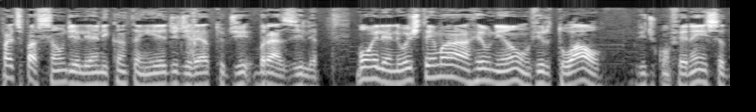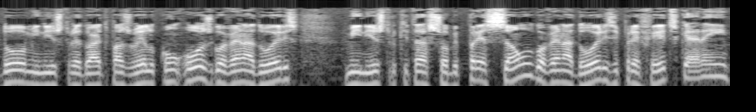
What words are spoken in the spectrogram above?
participação de Eliane Cantanhede, direto de Brasília. Bom, Eliane, hoje tem uma reunião virtual, videoconferência, do ministro Eduardo Pazuello com os governadores, ministro que está sob pressão, governadores e prefeitos querem,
